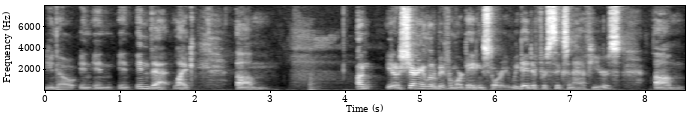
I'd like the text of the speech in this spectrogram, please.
you know in in in, in that like um un, you know sharing a little bit from our dating story we dated for six and a half years um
